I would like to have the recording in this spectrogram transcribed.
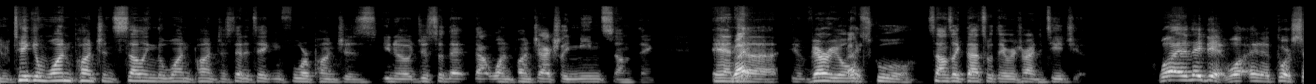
you know, taking one punch and selling the one punch instead of taking four punches, you know, just so that that one punch actually means something. And right. uh, you know, very old right. school. Sounds like that's what they were trying to teach you. Well, and they did. Well, and of course,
